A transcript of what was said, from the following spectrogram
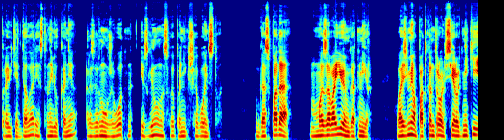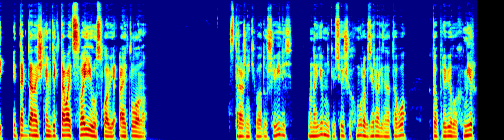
Правитель Далари остановил коня, развернул животное и взглянул на свое поникшее воинство. «Господа! Мы завоюем Гатмир! Возьмем под контроль все рудники и тогда начнем диктовать свои условия Айтлону!» Стражники воодушевились, но наемники все еще хмуро взирали на того, кто привел их в мир,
